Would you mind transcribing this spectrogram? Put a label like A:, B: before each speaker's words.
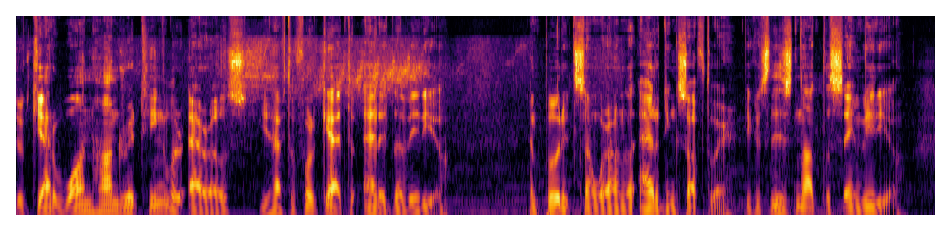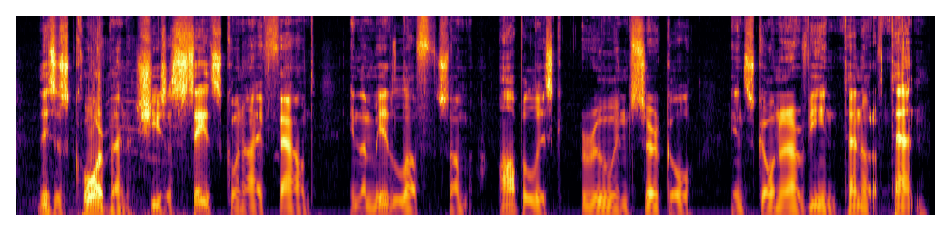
A: To get 100 Tingler arrows, you have to forget to edit the video and put it somewhere on the editing software, because this is not the same video. This is Korban. She's a seithkona I found in the middle of some obelisk ruin circle in Skona Ravine, 10 out of 10.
